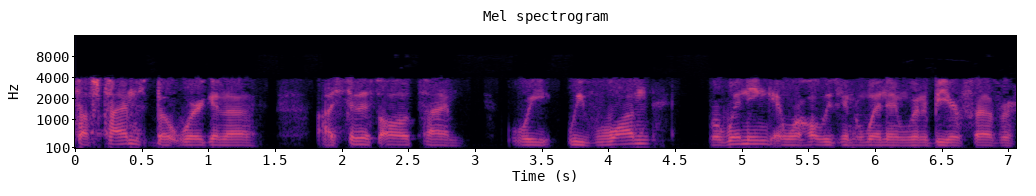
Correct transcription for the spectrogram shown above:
tough times, but we're gonna. I say this all the time. We we've won. We're winning, and we're always to win, and we're to be here forever.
